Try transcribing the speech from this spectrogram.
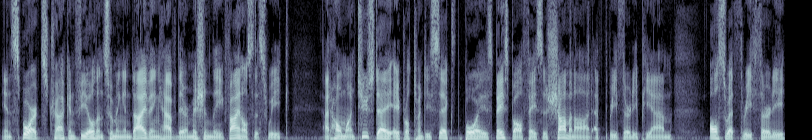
In sports, track and field and swimming and diving have their Mission League finals this week. At home on Tuesday, April 26th, boys baseball faces Chaminade at 3:30 p.m. Also at 3:30,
